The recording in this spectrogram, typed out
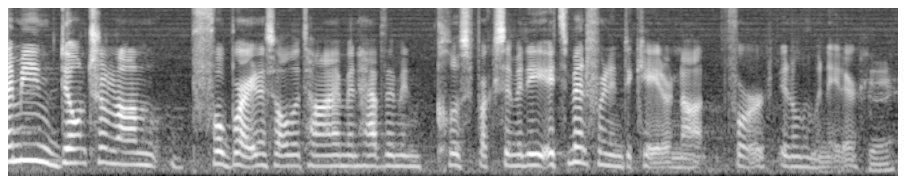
I mean, don't turn on full brightness all the time and have them in close proximity. It's meant for an indicator, not for an illuminator. Okay.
